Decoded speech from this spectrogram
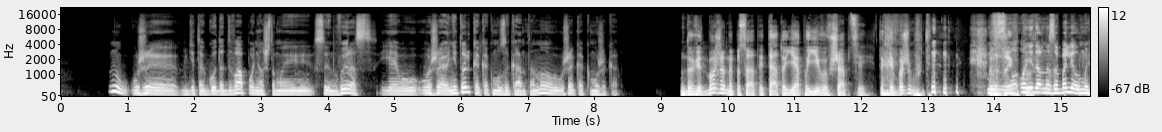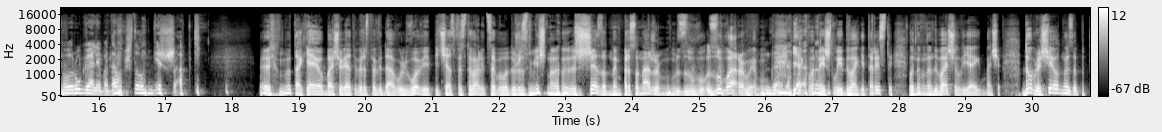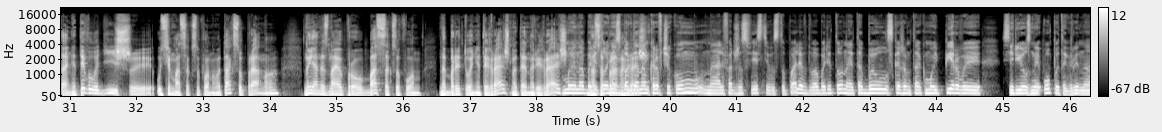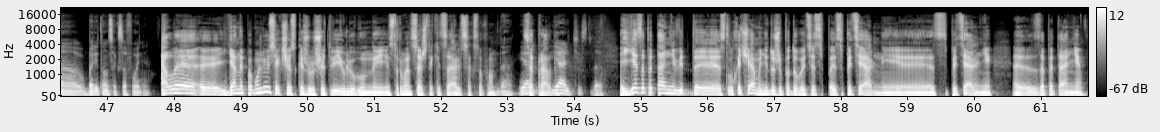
ну, уже где-то года два понял, что мой сын вырос. и Я его уважаю не только как музыканта, но уже как мужика. Ну, від Боже написати, тато, я поїв в шапці. Таке може бути. Мы- Взимку. он, он недавно заболел, мы его ругали, потому что он без шапки. Ну так, я його бачив, я тобі розповідав у Львові під час фестивалю. Це було дуже смішно. Ще з одним персонажем з, Уваровим. Да, да. Як вони йшли, два гітаристи. Вони мене не бачили, я їх бачив. Добре, ще одне запитання. Ти володієш е, усіма саксофонами, так? Сопрано. Ну я не знаю про бас-саксофон На баритоні ти граєш, на тенорі граєш. Мы на баритоне сопрано с Богданом играешь? Кравчуком на Альфа Джаз Фесте выступали в два баритона. Это был, скажем так, мой первый серьезный опыт игры на баритон-саксофоне. Але е, я не помилюсь, якщо скажу, що твій улюблений інструмент все ж таки це альт-саксофон. Да, я, Це правда. Я альтист, да. Є запитання від е, слухача. Мені дуже подобаються сп- спеціальні, е, спеціальні е, запитання.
